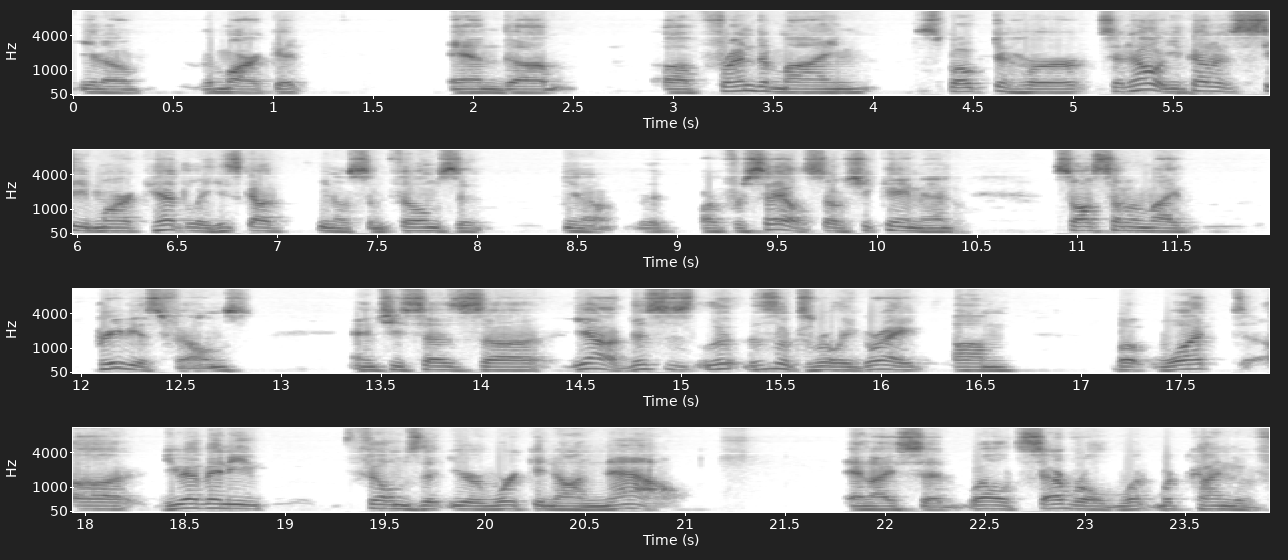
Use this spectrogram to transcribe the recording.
you know, the market, and um, a friend of mine spoke to her, said, "Oh, you got to see Mark Headley. He's got, you know, some films that, you know, that are for sale." So she came in, saw some of my previous films, and she says, uh, "Yeah, this is this looks really great. Um, but what uh, do you have any films that you're working on now?" And I said, "Well, several. What what kind of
